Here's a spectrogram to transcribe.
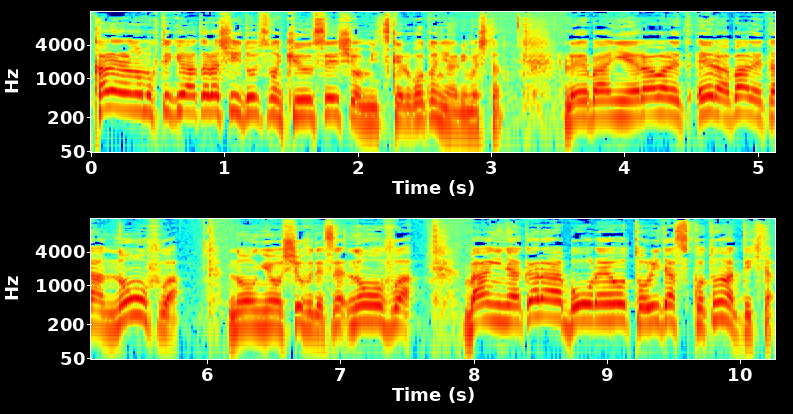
彼らの目的は新しいドイツの救世主を見つけることにありました。霊媒に選ばれた、選ばれた農夫は、農業主婦ですね、農夫は、バギナから亡霊を取り出すことができた。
